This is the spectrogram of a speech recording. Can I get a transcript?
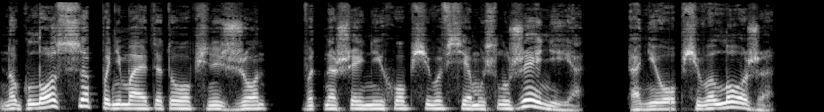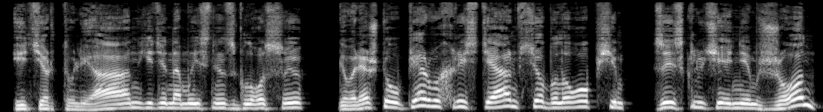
но Глосса понимает эту общность жен в отношении их общего всему служения, а не общего ложа. И Тертулиан единомыслен с Глоссою, говоря, что у первых христиан все было общим, за исключением жен,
